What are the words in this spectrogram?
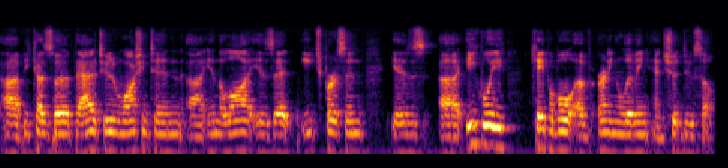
uh, because uh, the attitude in Washington uh, in the law is that each person is uh, equally capable of earning a living and should do so.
